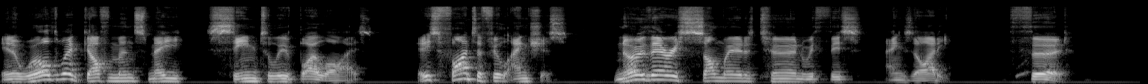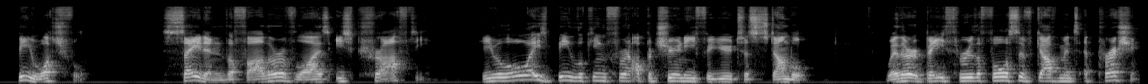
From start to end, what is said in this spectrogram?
In a world where governments may seem to live by lies, it is fine to feel anxious. Know there is somewhere to turn with this anxiety. Third, be watchful. Satan, the father of lies, is crafty. He will always be looking for an opportunity for you to stumble, whether it be through the force of government oppression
